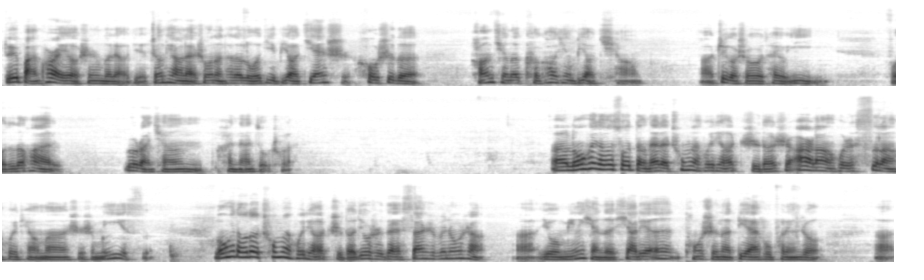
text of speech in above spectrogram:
对于板块也有深入的了解。整体上来说呢，它的逻辑比较坚实，后市的行情的可靠性比较强啊，这个时候才有意义。否则的话。弱转强很难走出来。呃，龙回头所等待的充分回调，指的是二浪或者四浪回调吗？是什么意思？龙回头的充分回调，指的就是在三十分钟上啊有明显的下跌 N，同时呢 D F 破零轴啊，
